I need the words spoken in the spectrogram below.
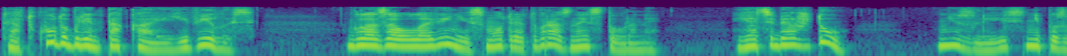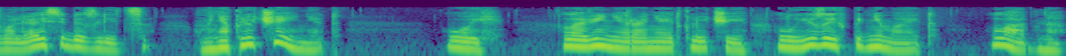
«Ты откуда, блин, такая явилась?» Глаза у Лавинии смотрят в разные стороны. «Я тебя жду». «Не злись, не позволяй себе злиться. У меня ключей нет». «Ой». Лавиния роняет ключи, Луиза их поднимает. «Ладно».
